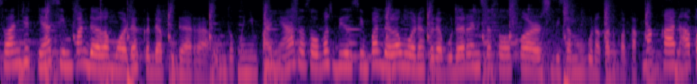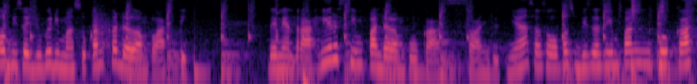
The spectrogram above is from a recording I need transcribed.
Selanjutnya, simpan dalam wadah kedap udara. Untuk menyimpannya, sasolvers bisa simpan dalam wadah kedap udara nih sasolvers. Bisa menggunakan kotak makan atau bisa juga dimasukkan ke dalam plastik. Dan yang terakhir, simpan dalam kulkas. Selanjutnya, sasolvers bisa simpan kulkas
